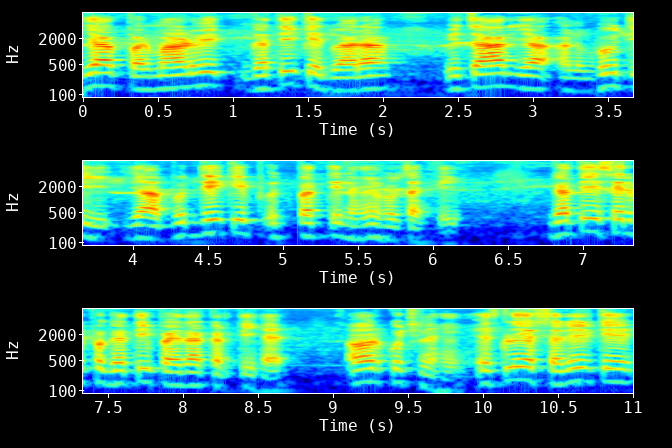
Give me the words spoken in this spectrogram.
या परमाणविक गति के द्वारा विचार या अनुभूति या बुद्धि की उत्पत्ति नहीं हो सकती। गति सिर्फ़ गति पैदा करती है। और कुछ नहीं। इसलिए शरीर के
